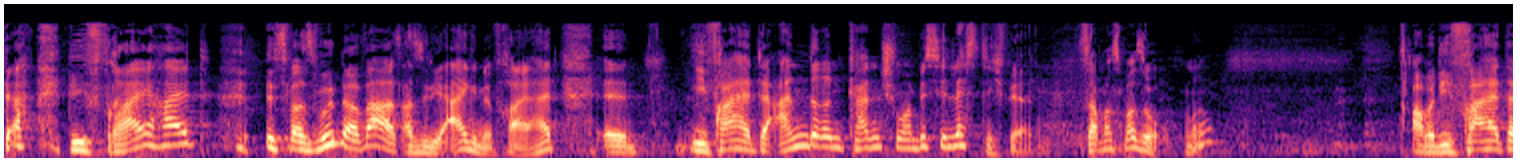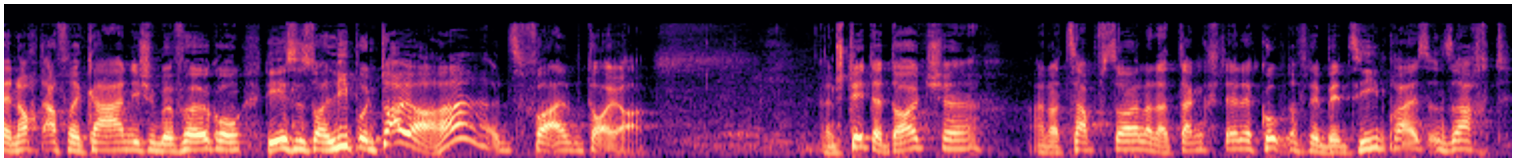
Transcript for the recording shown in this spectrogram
Ja, die Freiheit ist was Wunderbares, also die eigene Freiheit. Äh, die Freiheit der anderen kann schon mal ein bisschen lästig werden. Sagen wir es mal so. Aber die Freiheit der nordafrikanischen Bevölkerung, die ist uns doch lieb und teuer. He? Vor allem teuer. Dann steht der Deutsche an der Zapfsäule, an der Tankstelle, guckt auf den Benzinpreis und sagt,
